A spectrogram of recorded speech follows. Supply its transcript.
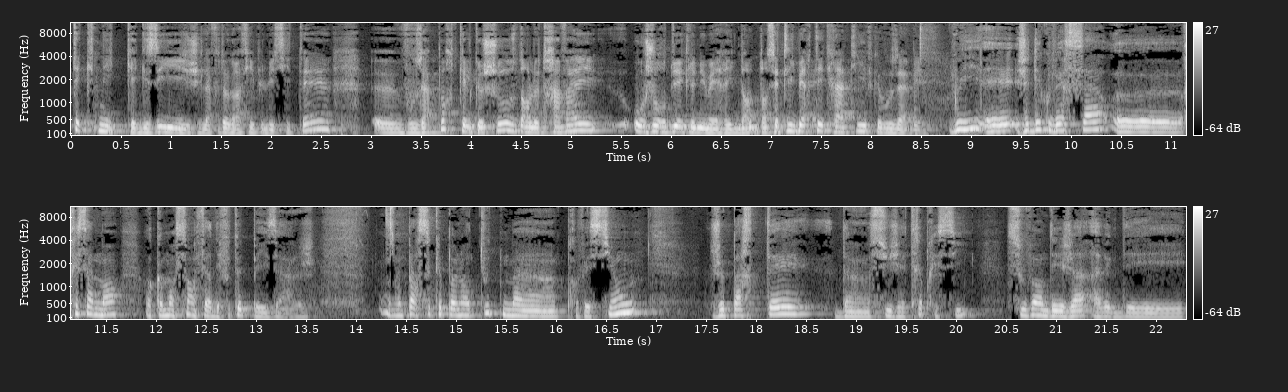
technique qu'exige la photographie publicitaire vous apporte quelque chose dans le travail aujourd'hui avec le numérique, dans, cette liberté créative que vous avez Oui, j'ai découvert ça euh, récemment en commençant à faire des photos de paysages. Parce que pendant toute ma profession, je partais d'un sujet très précis, souvent déjà avec des,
